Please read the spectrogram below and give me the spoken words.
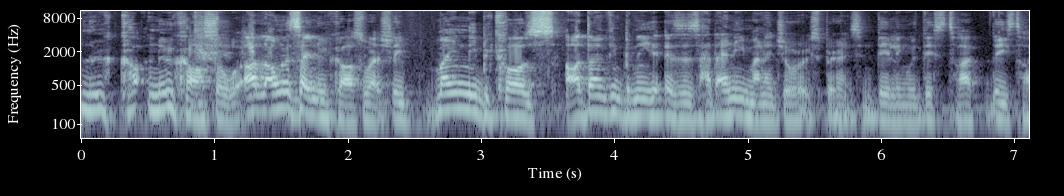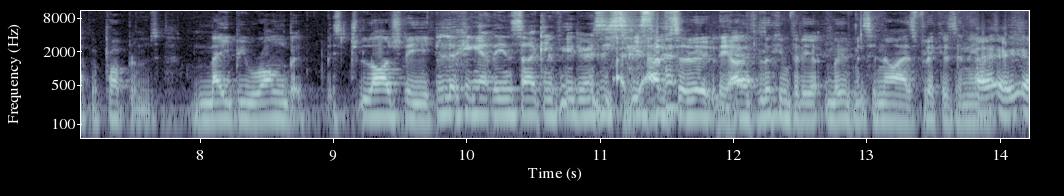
Newca- Newcastle. I- I'm going to say Newcastle actually, mainly because I don't think Benitez has had any managerial experience in dealing with this type, these type of problems. May be wrong, but it's largely. Looking at the encyclopedia as he says. Yeah, absolutely. I was looking for the movements in the eyes, flickers in the uh, eyes. Uh,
